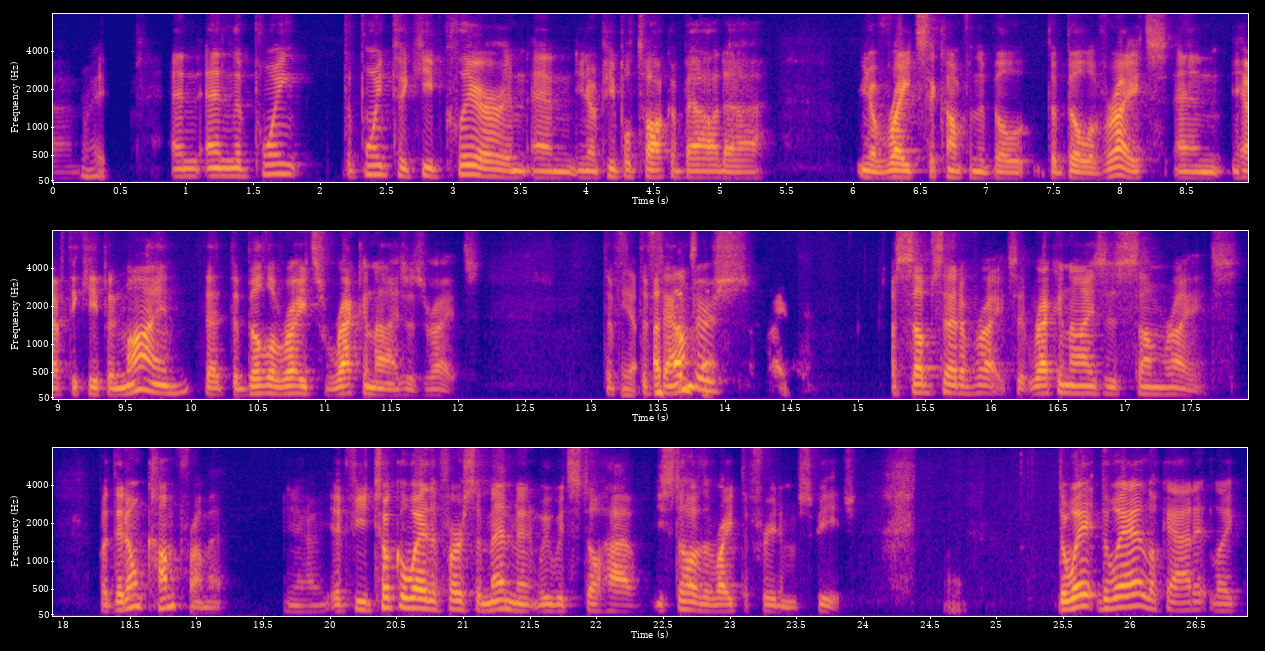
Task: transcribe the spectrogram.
Um, right. And and the point the point to keep clear and and you know people talk about uh, you know rights that come from the bill the Bill of Rights, and you have to keep in mind that the Bill of Rights recognizes rights. The, yep. the founders, a subset of rights. It recognizes some rights, but they don't come from it. You know, if you took away the First Amendment, we would still have you still have the right to freedom of speech. The way the way I look at it, like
